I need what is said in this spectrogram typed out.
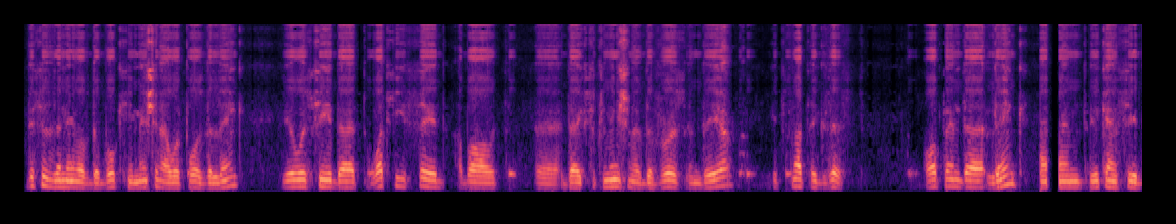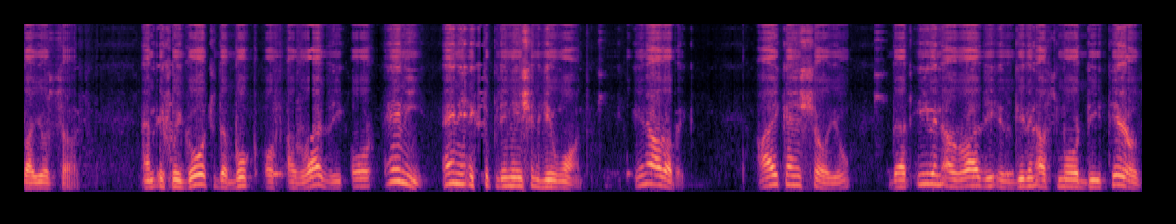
This is the name of the book he mentioned. I will post the link. You will see that what he said about uh, the explanation of the verse in there, it's not exist. Open the link and you can see by yourself. And if we go to the book of Al-Razi or any, any explanation he wants in Arabic, I can show you that even Al-Razi is giving us more details.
